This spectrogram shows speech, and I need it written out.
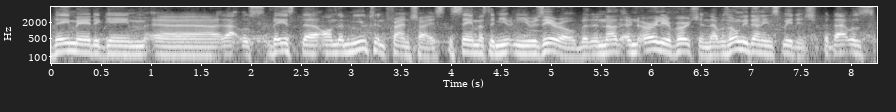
they made a game uh, that was based uh, on the Mutant franchise, the same as the Mutant Year Zero, but another an earlier version that was only done in Swedish, but that was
